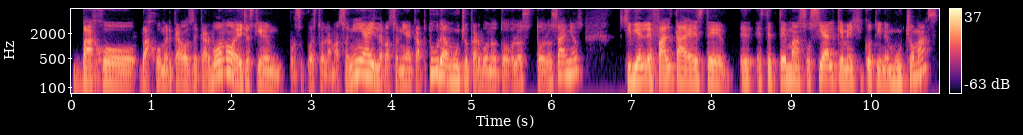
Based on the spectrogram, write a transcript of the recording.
bajo, bajo mercados de carbono. Ellos tienen, por supuesto, la Amazonía y la Amazonía captura mucho carbono todos los, todos los años. Si bien le falta este, e, este tema social que México tiene mucho más,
